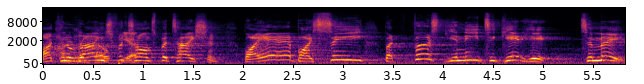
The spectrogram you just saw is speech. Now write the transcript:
I can I can arrange for you. transportation by air, by sea, but first you need to get here to me.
